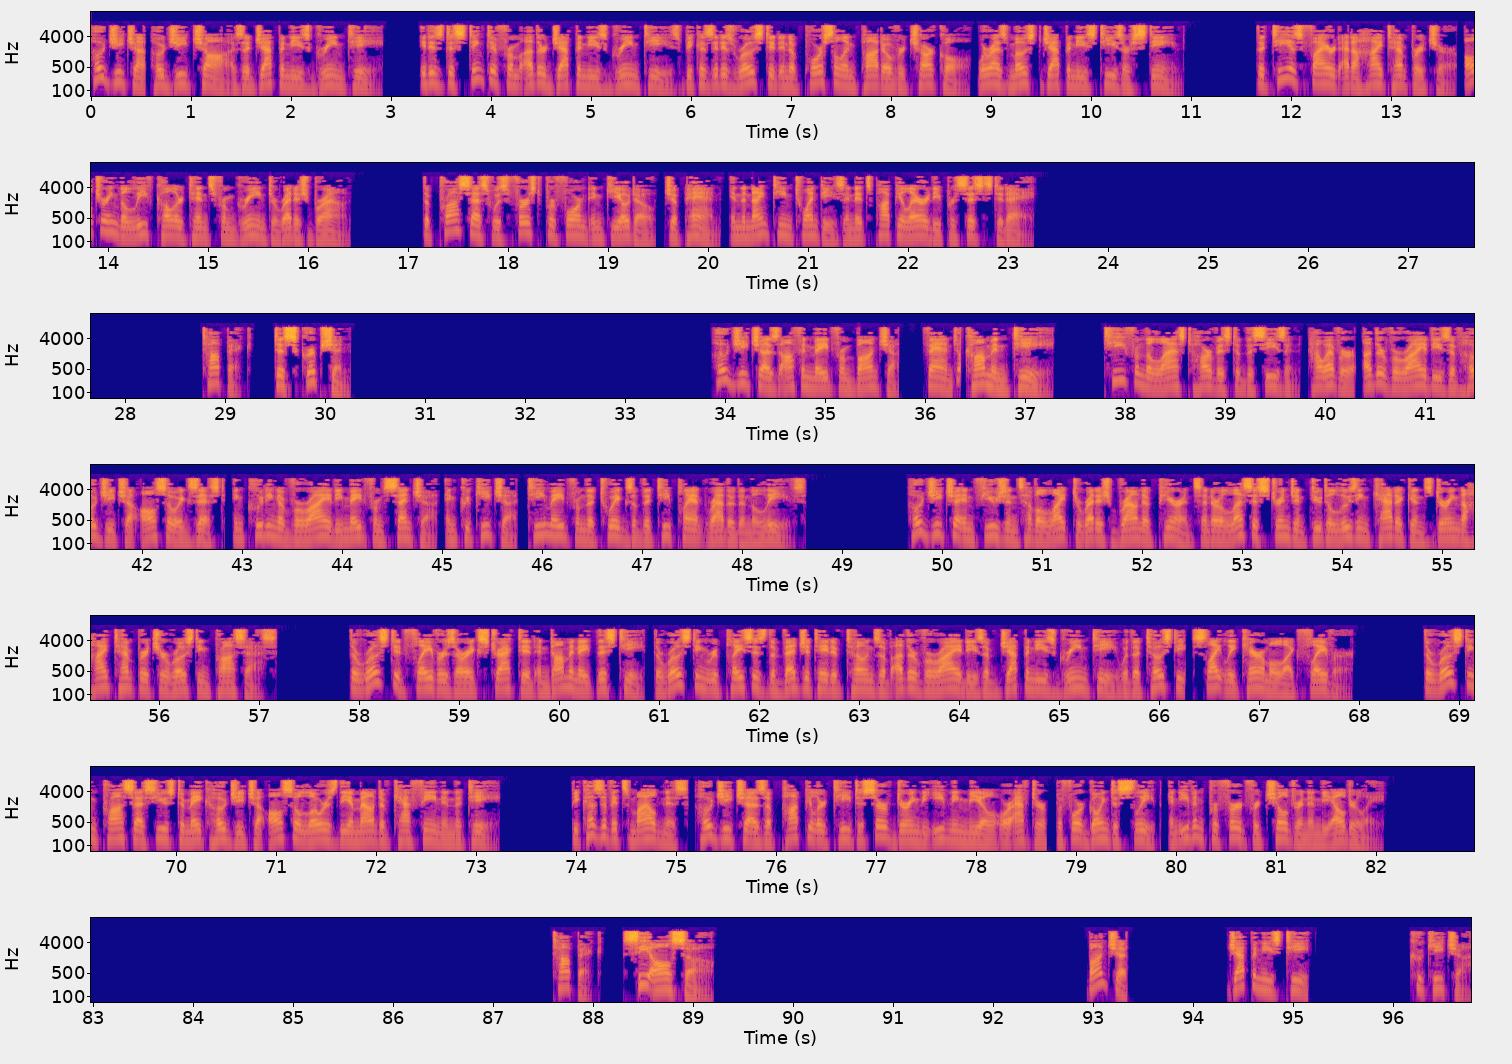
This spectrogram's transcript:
Hojicha Hoji is a Japanese green tea. It is distinctive from other Japanese green teas because it is roasted in a porcelain pot over charcoal, whereas most Japanese teas are steamed. The tea is fired at a high temperature, altering the leaf color tints from green to reddish-brown. The process was first performed in Kyoto, Japan, in the 1920s and its popularity persists today. Description Hojicha is often made from bancha fant common tea, tea from the last harvest of the season, however, other varieties of hojicha also exist, including a variety made from sencha, and kukicha, tea made from the twigs of the tea plant rather than the leaves. Hojicha infusions have a light to reddish-brown appearance and are less astringent due to losing catechins during the high-temperature roasting process. The roasted flavors are extracted and dominate this tea. The roasting replaces the vegetative tones of other varieties of Japanese green tea with a toasty, slightly caramel-like flavor. The roasting process used to make hojicha also lowers the amount of caffeine in the tea. Because of its mildness, hojicha is a popular tea to serve during the evening meal or after, before going to sleep, and even preferred for children and the elderly. See also. Bancha. Japanese tea. Kukicha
